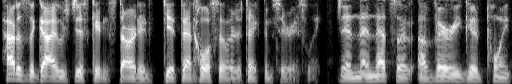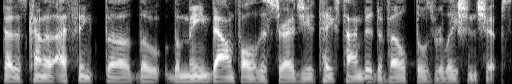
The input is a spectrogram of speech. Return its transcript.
how does the guy who's just getting started get that wholesaler to take them seriously? And and that's a, a very good point. That is kind of I think the the the main downfall of this strategy. It takes time to develop those relationships.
